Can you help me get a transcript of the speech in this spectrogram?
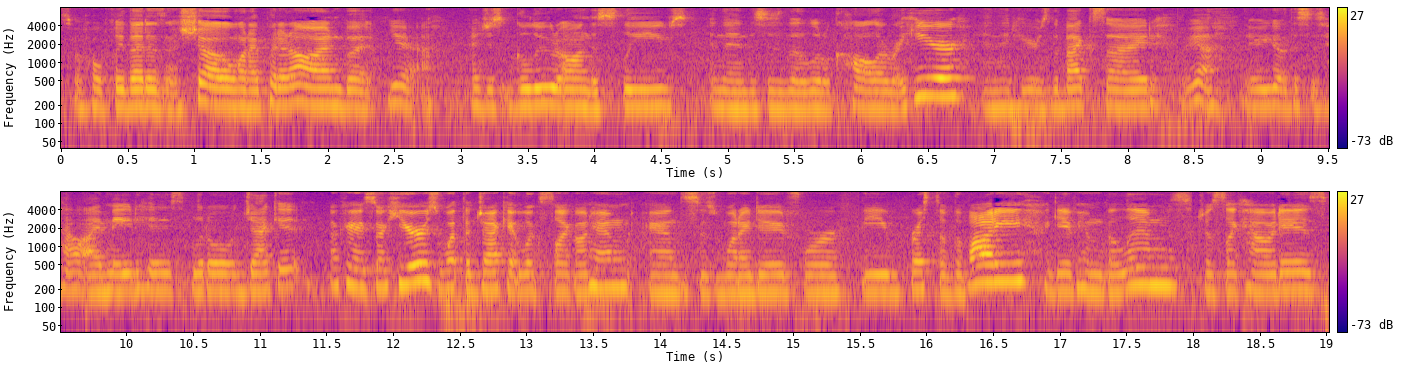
so hopefully that doesn't show when I put it on, but yeah. I just glued on the sleeves and then this is the little collar right here and then here's the back side. But yeah, there you go. This is how I made his little jacket. Okay, so here's what the jacket looks like on him and this is what I did for the rest of the body. I gave him the limbs just like how it is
